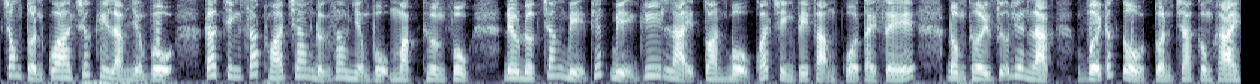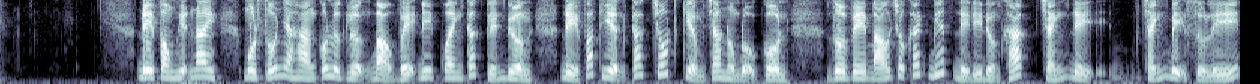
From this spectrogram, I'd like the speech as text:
trong tuần qua trước khi làm nhiệm vụ, các trinh sát hóa trang được giao nhiệm vụ mặc thường phục đều được trang bị thiết bị ghi lại toàn bộ quá trình vi phạm của tài xế, đồng thời giữ liên lạc với các tổ tuần tra công khai. Đề phòng hiện nay, một số nhà hàng có lực lượng bảo vệ đi quanh các tuyến đường để phát hiện các chốt kiểm tra nồng độ cồn, rồi về báo cho khách biết để đi đường khác tránh để tránh bị xử lý.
